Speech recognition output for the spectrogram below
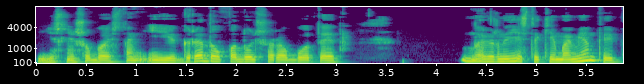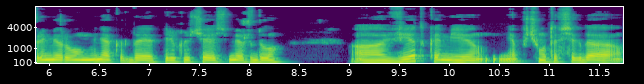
если не ошибаюсь, там и Gradle подольше работает. Наверное, есть такие моменты. И, к примеру, у меня, когда я переключаюсь между э, ветками, у меня почему-то всегда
